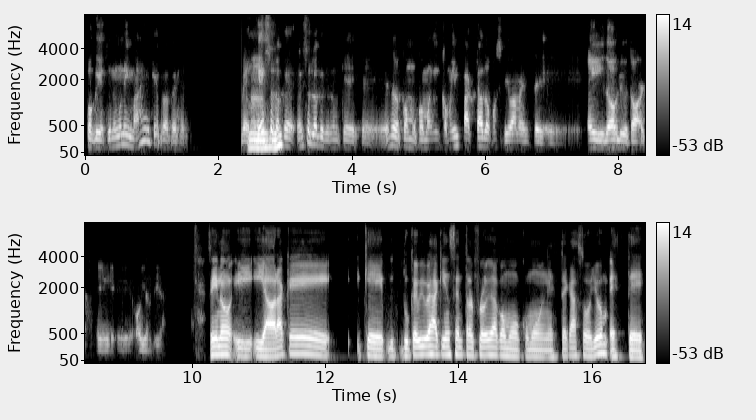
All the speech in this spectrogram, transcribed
porque ellos tienen una imagen que proteger. Eso, es lo que, eso es lo que tienen que, eso es como, como, como impactado positivamente eh, AEW Dark eh, eh, hoy en día. Sí, no, y, y ahora que, que tú que vives aquí en Central Florida, como, como en este caso yo, este,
